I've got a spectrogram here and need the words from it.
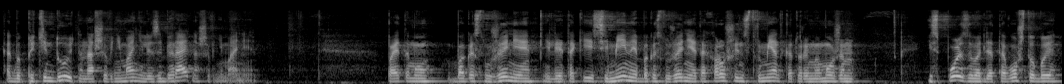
как бы претендуют на наше внимание или забирают наше внимание. Поэтому богослужение или такие семейные богослужения – это хороший инструмент, который мы можем использовать для того, чтобы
